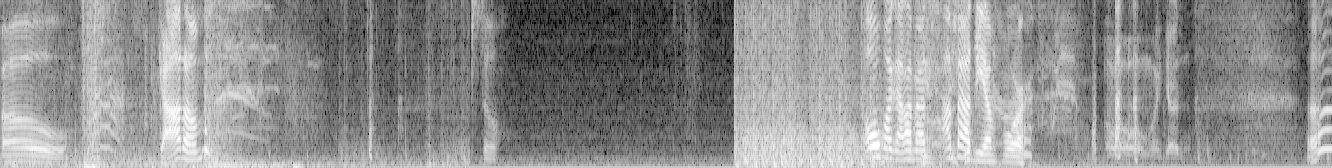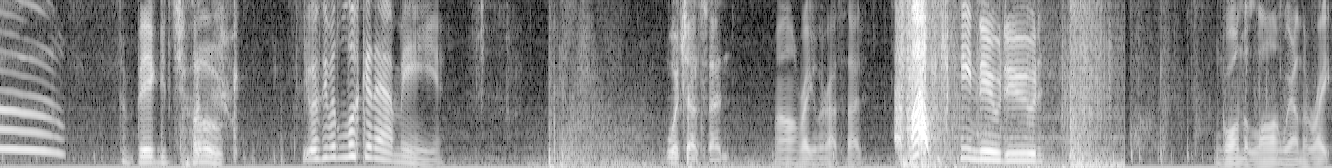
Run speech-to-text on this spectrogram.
Oh, Got him. still. Oh my god, I'm bad. I'm the M4. Oh my god. Oh, big choke. He wasn't even looking at me. Which outside? Well, regular outside. Oh! He knew, dude. I'm going the long way on the right.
